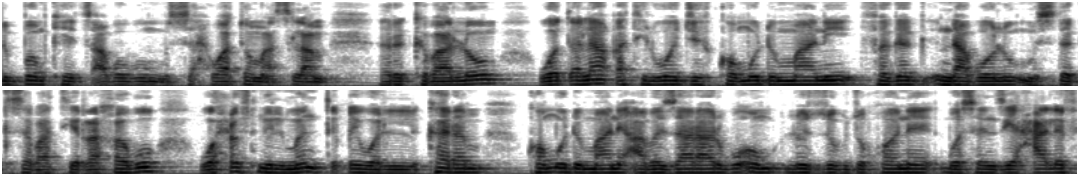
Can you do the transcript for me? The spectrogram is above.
ልቦም ከይፃበቡ ምስ ኣሕዋቶም ኣስላም ርክብ ኣለዎም ወጠላቀት ልወጅህ ከምኡ ድማ ፈገግ እንዳበሉ ምስ ደቂ ሰባት ይራኸቡ ወሑስኑ ልመንጥቂ ወልከረም ከምኡ ድማ ኣብ ኣዘራርብኦም ልዙብ ዝኾነ ወሰን ዘይሓለፈ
